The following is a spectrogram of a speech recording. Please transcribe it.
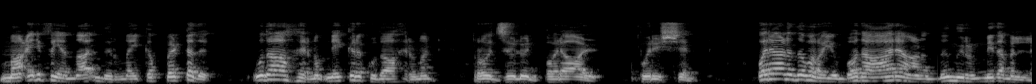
മഅരിഫ എന്നാൽ നിർണയിക്കപ്പെട്ടത്. ഉദാഹരണം നെക്കിറക്ക് ഉദാഹരണം റജുലുൻ ഒരാൾ പുരുഷൻ. ഒരാൾ എന്ന് പറയുമ്പോൾ അത് ആരാണെന്ന് നിർണിതമല്ല.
